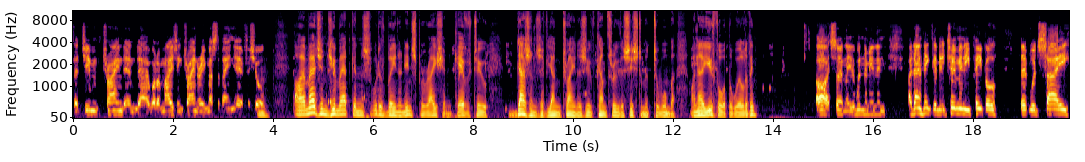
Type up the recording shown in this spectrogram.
that Jim trained, and uh, what an amazing trainer he must have been. Yeah, for sure. Mm. I imagine Jim Atkins would have been an inspiration, Kev, to dozens of young trainers who've come through the system at Toowoomba. I know you thought the world of him. Oh, certainly there wouldn't have been. I don't think there'd be too many people that would say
